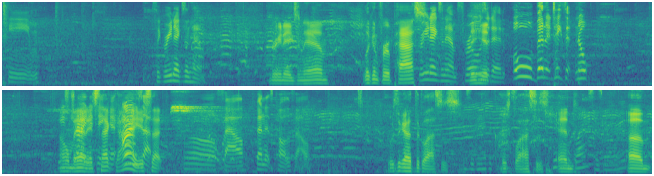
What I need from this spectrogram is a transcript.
team. It's the green eggs and ham. Green eggs and ham. Looking for a pass. Green eggs and ham throws it in. Oh, Bennett takes it. Nope. He's oh man, it's that it. guy. Arms It's up. that. Oh, foul. Bennett's called a foul. Who's the guy with the glasses? He's the guy with the Those glasses. glasses. And glasses, man. um,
